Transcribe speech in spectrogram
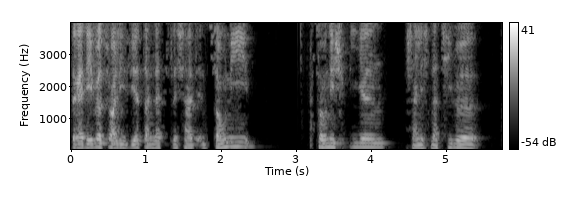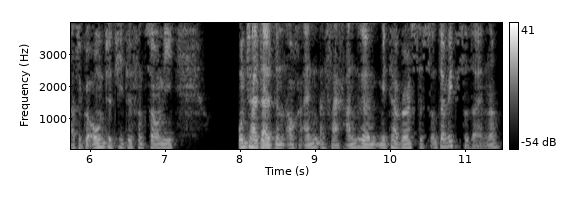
3D virtualisiert dann letztlich halt in Sony, Sony Spielen, wahrscheinlich native, also geownte Titel von Sony und halt halt dann auch einfach andere Metaverses unterwegs zu sein, ne?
